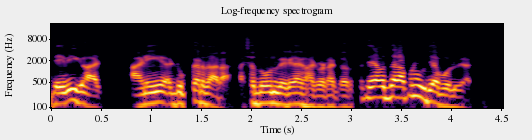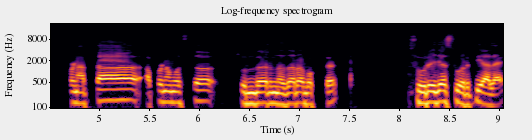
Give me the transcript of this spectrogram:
देवी घाट आणि डुक्करदारा अशा दोन वेगळ्या घाटवाटा करतो. त्याबद्दल आपण उद्या बोलूयात. पण आता आपण मस्त सुंदर नजारा बघतोय. सूर्यजास्त वरती आलाय.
